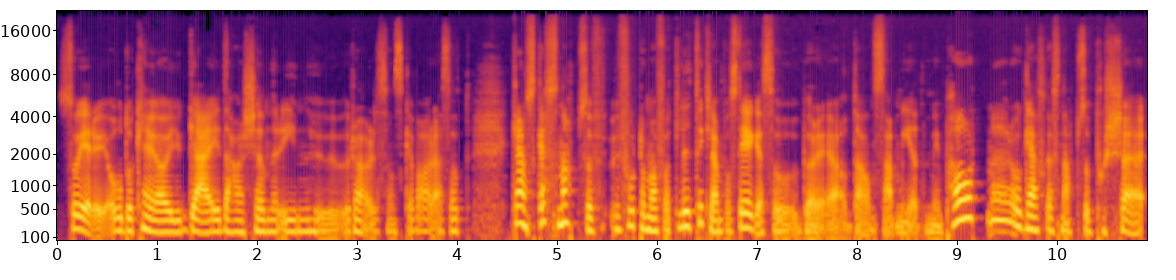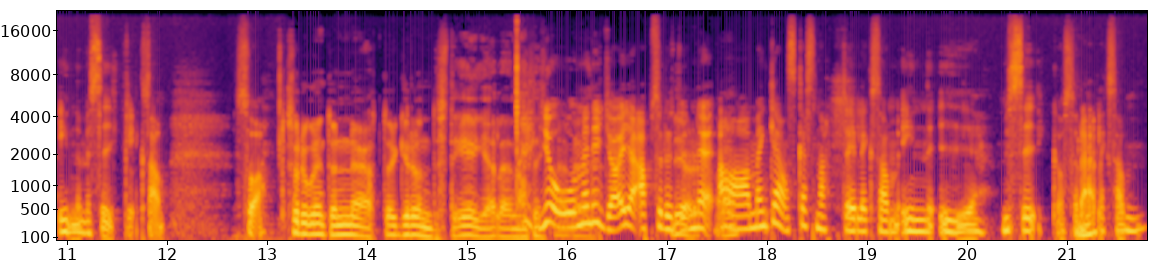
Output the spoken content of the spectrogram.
Så är det ju. Och då kan jag ju guida, han känner in hur rörelsen ska vara. Så att ganska snabbt, så fort de har fått lite kläm på steget så börjar jag dansa med min partner och ganska snabbt så pushar jag in i musik liksom. Så. så du går inte och nöter grundsteg eller någonting? Jo, eller? men det gör jag absolut. Gör ja. ja. men ganska snabbt är liksom in i musik och sådär Mm. liksom.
